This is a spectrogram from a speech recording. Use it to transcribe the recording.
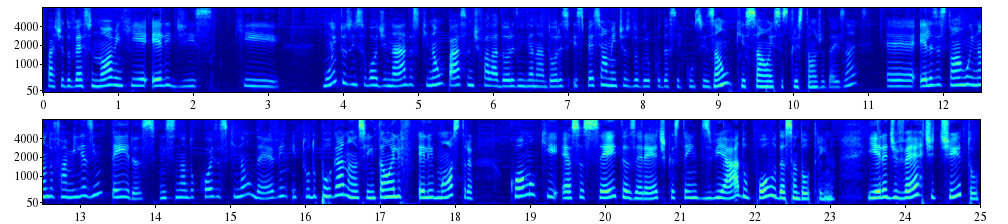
a partir do verso 9, em que ele diz que Muitos insubordinados que não passam de faladores enganadores, especialmente os do grupo da circuncisão, que são esses cristãos judaizantes, é, eles estão arruinando famílias inteiras, ensinando coisas que não devem e tudo por ganância. Então ele, ele mostra como que essas seitas heréticas têm desviado o povo sã doutrina. E ele adverte Tito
